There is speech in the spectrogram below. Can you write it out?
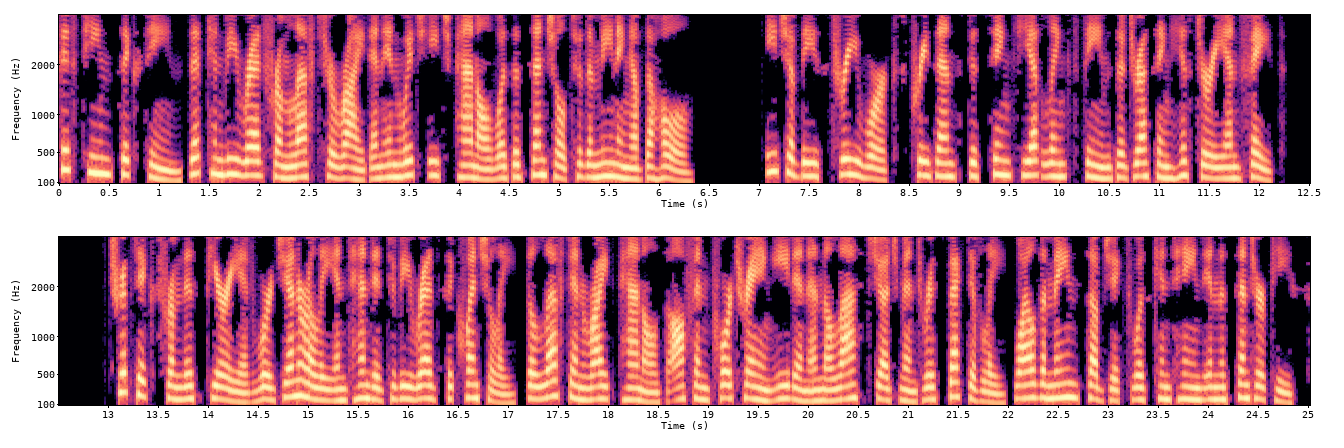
1516 that can be read from left to right and in which each panel was essential to the meaning of the whole. Each of these three works presents distinct yet linked themes addressing history and faith. Triptychs from this period were generally intended to be read sequentially, the left and right panels often portraying Eden and the Last Judgment respectively, while the main subject was contained in the centerpiece.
